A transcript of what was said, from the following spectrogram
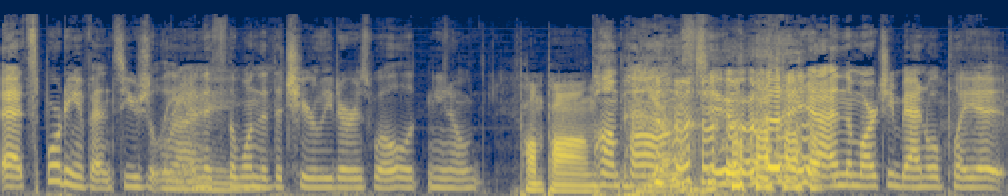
at sporting events usually, right. and it's the one that the cheerleaders will you know pom poms pom poms too. yeah, and the marching band will play it.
